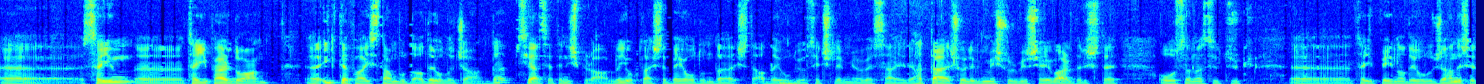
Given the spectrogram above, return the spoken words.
e, Sayın e, Tayyip Erdoğan e, ilk defa İstanbul'da aday olacağında siyaseten hiçbir ağırlığı yoktu. İşte Beyoğlu'nda işte aday oluyor, seçilemiyor vesaire. Hatta şöyle bir meşhur bir şey vardır işte Oğuzhan Asiltürk e, Tayyip Bey'in aday olacağını işte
